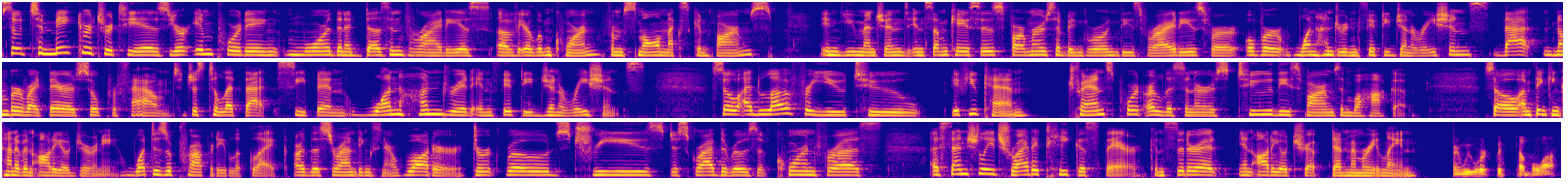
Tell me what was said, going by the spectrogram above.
So, to make your tortillas, you're importing more than a dozen varieties of heirloom corn from small Mexican farms. And you mentioned in some cases, farmers have been growing these varieties for over 150 generations. That number right there is so profound, just to let that seep in 150 generations. So, I'd love for you to, if you can, transport our listeners to these farms in Oaxaca. So I'm thinking kind of an audio journey. What does a property look like? Are the surroundings near water, dirt roads, trees? Describe the rows of corn for us. Essentially, try to take us there. Consider it an audio trip down memory lane. And we work with Tamoa,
